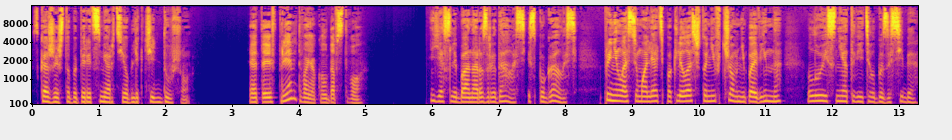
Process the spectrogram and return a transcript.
Скажи, чтобы перед смертью облегчить душу. Это и впрямь твое колдовство? Если бы она разрыдалась, испугалась, принялась умолять, поклялась, что ни в чем не повинна, Луис не ответил бы за себя.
